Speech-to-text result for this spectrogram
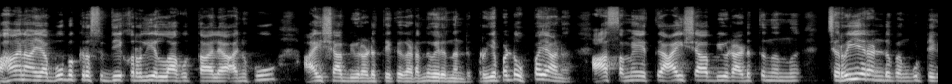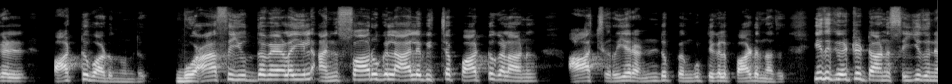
മഹാനായ അബൂബക്കർ സിദ്ദീഖ് റലി അള്ളാഹു താല അനുഹു ആയിഷ ബിയുടെ അടുത്തേക്ക് കടന്നു വരുന്നുണ്ട്. പ്രിയപ്പെട്ട ഉപ്പയാണ് ആ സമയത്ത് ആയിഷ ബിയുടെ അടുത്ത് നിന്ന് ചെറിയ രണ്ട് പെൺകുട്ടികൾ പാട്ട് പാടുന്നുണ്ട് ബുആസ് യുദ്ധവേളയിൽ അൻസ്വാറുകൾ ആലപിച്ച പാട്ടുകളാണ് ആ ചെറിയ രണ്ട് പെൺകുട്ടികൾ പാടുന്നത്. ഇത് കേട്ടിട്ടാണ് സയ്യിദുന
